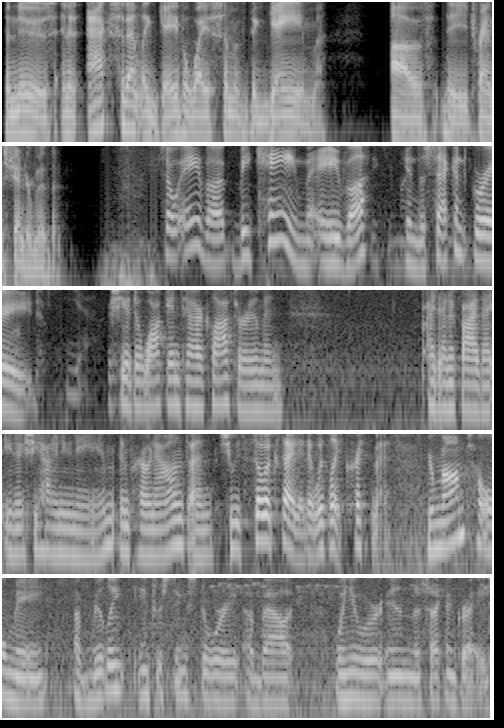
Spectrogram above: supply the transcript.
the news, and it accidentally gave away some of the game of the transgender movement. So Ava became Ava in the second grade. Yes. She had to walk into her classroom and identify that you know she had a new name and pronouns and she was so excited it was like christmas your mom told me a really interesting story about when you were in the second grade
